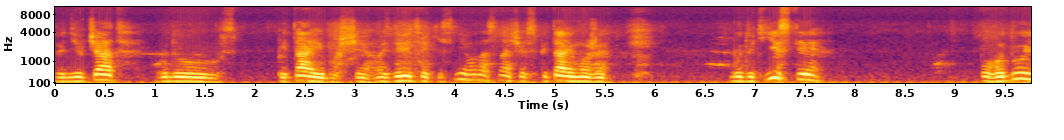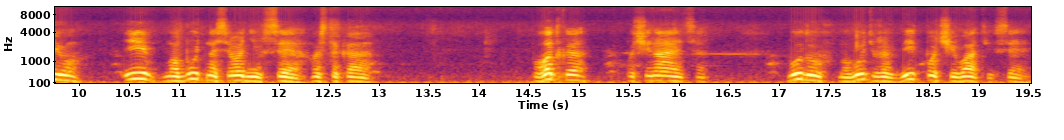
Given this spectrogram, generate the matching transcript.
до дівчат, буду спитаю, бо ще ось дивіться, який сніг у нас почав. Спитаю, може будуть їсти, погодую. І, мабуть, на сьогодні все. Ось така погодка починається. Буду, мабуть, вже відпочивати все.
